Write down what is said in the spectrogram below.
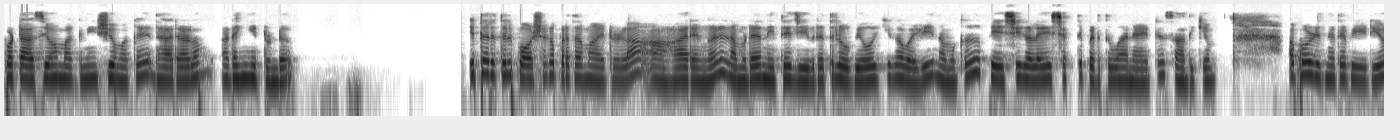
പൊട്ടാസ്യവും മഗ്നീഷ്യവും ഒക്കെ ധാരാളം അടങ്ങിയിട്ടുണ്ട്. ഇത്തരത്തിൽ പോഷകപ്രദമായിട്ടുള്ള ആഹാരങ്ങൾ നമ്മുടെ നിത്യജീവിതത്തിൽ ഉപയോഗിക്കുക വഴി നമുക്ക് പേശികളെ ശക്തിപ്പെടുത്തുവാനായിട്ട് സാധിക്കും. അപ്പോൾ ഇന്നത്തെ വീഡിയോ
